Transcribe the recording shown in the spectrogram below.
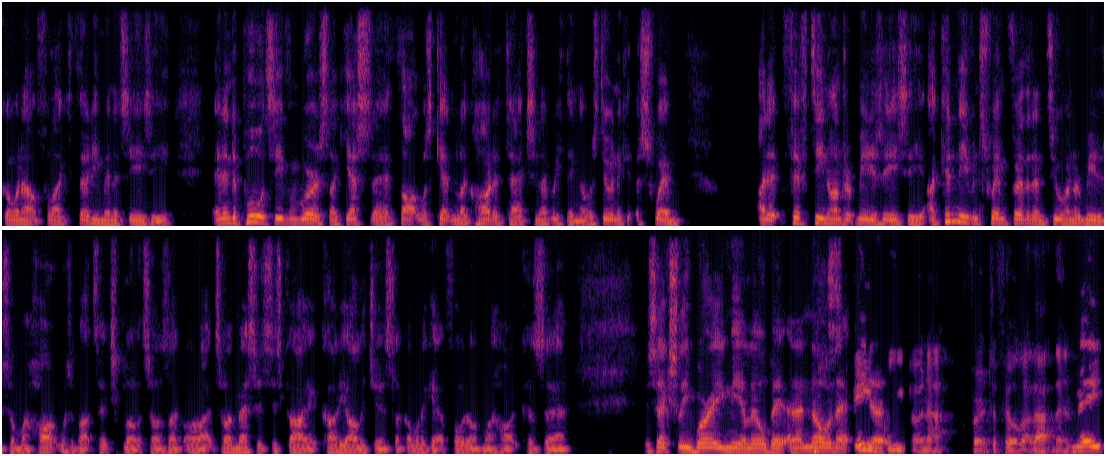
going out for like 30 minutes easy. And in the pool, it's even worse. Like yesterday, I thought I was getting like heart attacks and everything. I was doing a, a swim I did 1500 meters easy. I couldn't even swim further than 200 meters, so my heart was about to explode. So I was like, all right. So I messaged this guy, a cardiologist, like, I want to get a photo of my heart because uh, it's actually worrying me a little bit. And I know what that. Speed were you going at for it to feel like that then? Made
